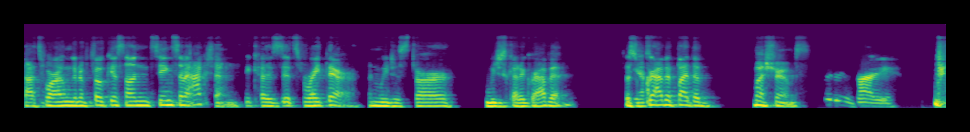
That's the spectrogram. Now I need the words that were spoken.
that's where I'm going to focus on seeing some action because it's right there, and we just are. We just got to grab it. Just yeah. grab it by the mushrooms. Body. okay,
